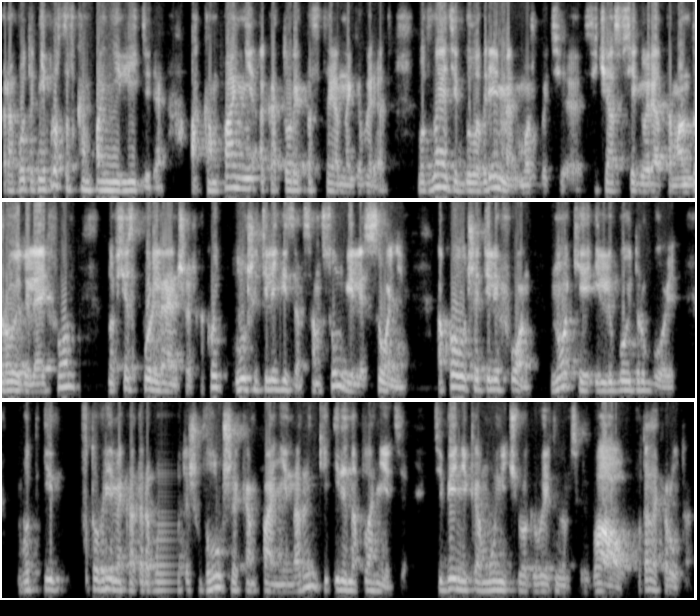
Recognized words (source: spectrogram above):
работать не просто в компании лидере, а компании, о которой постоянно говорят. Вот знаете, было время, может быть, э, сейчас все говорят там Android или iPhone, но все спорили раньше, какой лучше телевизор, Samsung или Sony, какой лучше телефон, Nokia или любой другой. Вот и в то время, когда ты работаешь в лучшей компании на рынке или на планете, тебе никому ничего говорить не нужно. Вау, вот это круто.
